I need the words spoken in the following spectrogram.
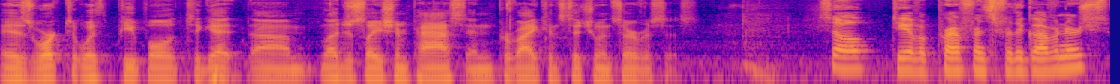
is worked with people to get um, legislation passed and provide constituent services. So, do you have a preference for the governors?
